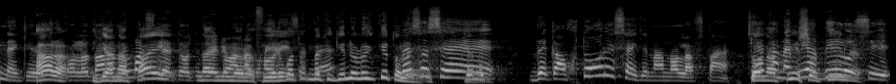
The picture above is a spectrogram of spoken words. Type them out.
είναι, κύριε Άρα, Τσοβολό, τώρα για μην να μας πάει λέτε ότι να δεν το ενημερωθεί, εγώ αναγνωρίζετε. με την κοινή λογική το λέω. Μέσα σε Και με- 18 ώρες έγιναν όλα αυτά. το και να έκανε πεις μια ότι είναι, δήλωση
